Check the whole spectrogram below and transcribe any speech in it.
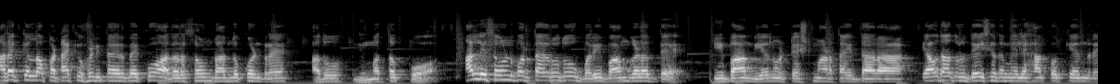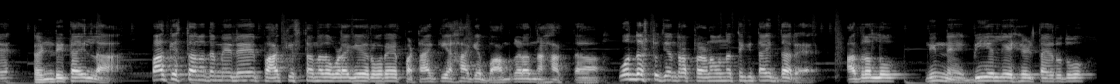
ಅದಕ್ಕೆಲ್ಲ ಪಟಾಕಿ ಹೊಡಿತಾ ಇರಬೇಕು, ಅದರ ಸೌಂಡ್ ಅಂದುಕೊಂಡ್ರೆ ಅದು ನಿಮ್ಮ ತಪ್ಪು. ಅಲ್ಲಿ ಸೌಂಡ್ ಬರ್ತಾ ಇರೋದು ಬರೀ ಬಾಂಬ್ಗಳದ್ದೇ. ಈ ಬಾಂಬ್ ಏನೋ ಟೆಸ್ಟ್ ಮಾಡ್ತಾ ಇದ್ದಾರಾ? ಯಾವುದಾದ್ರೂ ದೇಶದ ಮೇಲೆ ಹಾಕೋಕೆ ಅಂದ್ರೆ ಖಂಡಿತ ಇಲ್ಲ. ಪಾಕಿಸ್ತಾನದ ಮೇಲೆ ಪಾಕಿಸ್ತಾನದ ಒಳಗೆ ಇರೋರೆ ಪಟಾಕಿ ಹಾಗೆ ಬಾಂಬ್ಗಳನ್ನು ಹಾಕ್ತಾ ಒಂದಷ್ಟು ಜನರ ಪ್ರಾಣವನ್ನು ತೆಗಿತಾ ಇದ್ದಾರೆ. ಅದರಲ್ಲೂ ನಿನ್ನೆ ಬಿ ಎಲ್ ಎ ಹೇಳ್ತಾ ಇರೋದು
